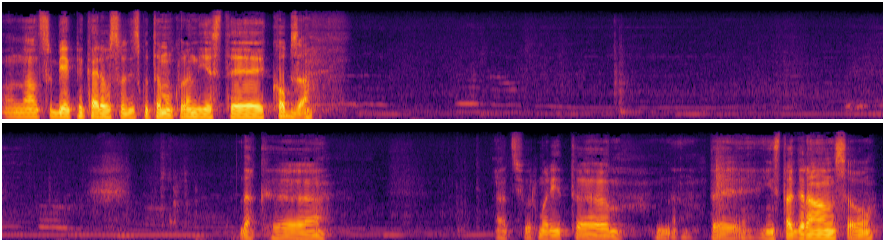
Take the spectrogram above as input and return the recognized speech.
un alt subiect pe care o să-l discutăm în curând este cobza. Dacă ați urmărit uh, pe Instagram sau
